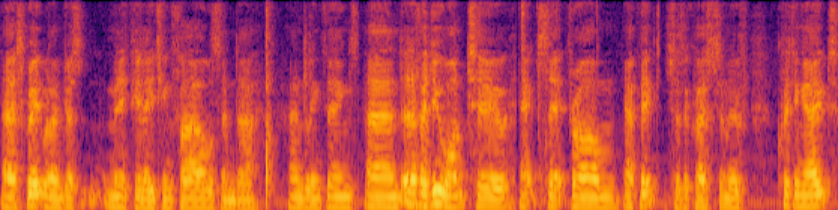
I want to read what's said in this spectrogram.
Uh, it's great when I'm just manipulating files and uh, handling things. And, and if I do want to exit from EPEX, it's just a question of quitting out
